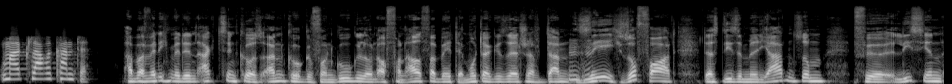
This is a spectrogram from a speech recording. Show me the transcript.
mal klare Kante. Aber wenn ich mir den Aktienkurs angucke von Google und auch von Alphabet, der Muttergesellschaft, dann mhm. sehe ich sofort, dass diese Milliardensummen für Lieschen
